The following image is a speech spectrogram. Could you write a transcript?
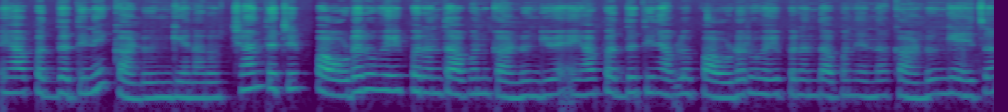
ह्या पद्धतीने काढून घेणार आहोत. छान त्याची पावडर होईपर्यंत आपण काढून घेऊया. ह्या पद्धतीने आपलं पावडर होईपर्यंत आपण यांना काढून घ्यायचं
